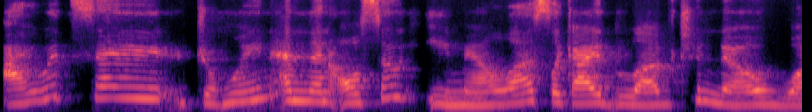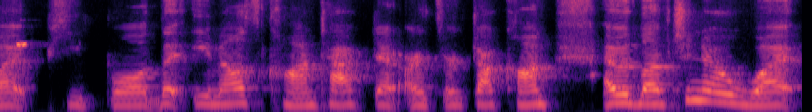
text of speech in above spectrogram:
i would say join and then also email us. Like i'd love to know what people the email is contact at artwork.com i would love to know what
